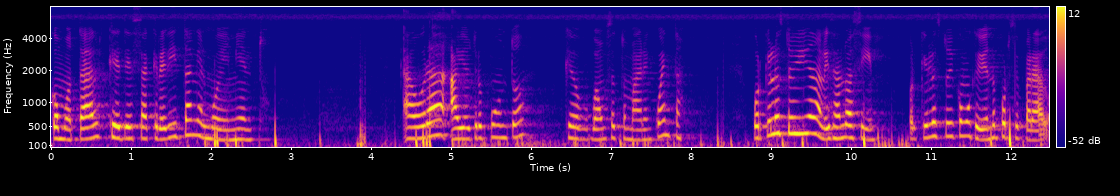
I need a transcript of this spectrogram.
como tal que desacreditan el movimiento. Ahora hay otro punto que vamos a tomar en cuenta. ¿Por qué lo estoy analizando así? ¿Por qué lo estoy como que viendo por separado?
